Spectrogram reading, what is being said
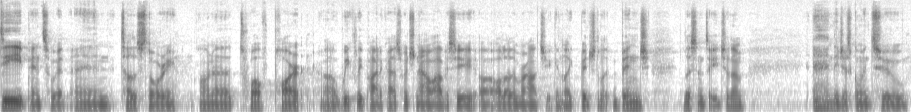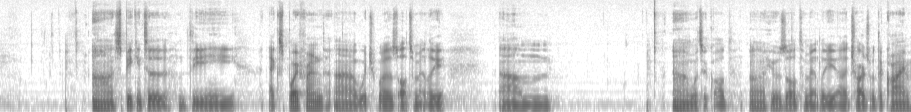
deep into it and tell the story on a 12 part uh, weekly podcast, which now obviously uh, all of them are out, so you can like binge, li- binge listen to each of them. And they just go into uh, speaking to the ex boyfriend, uh, which was ultimately, um, uh, what's it called? Uh, he was ultimately charged with the crime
